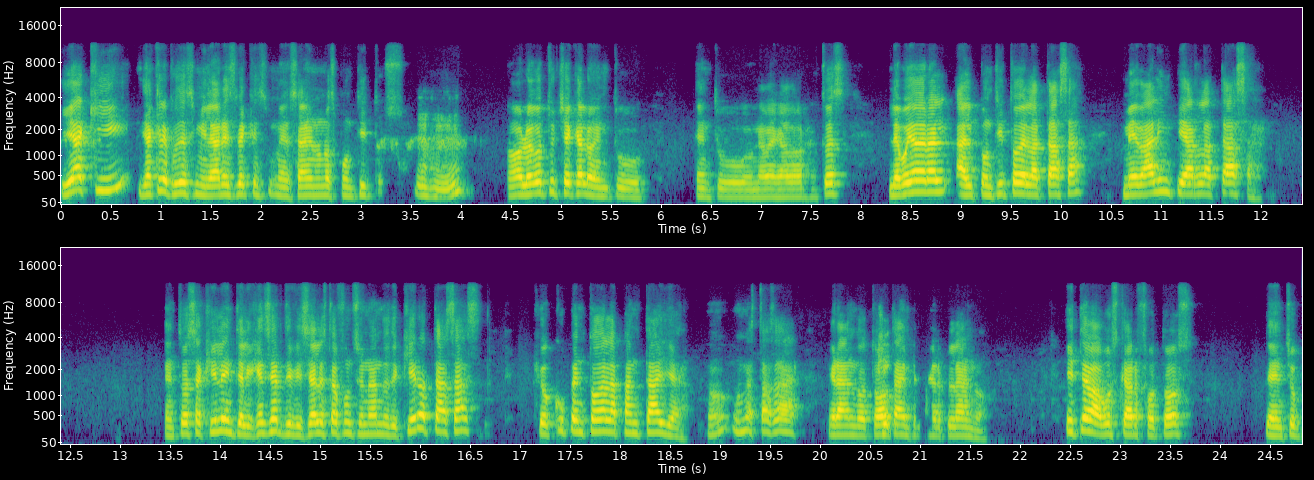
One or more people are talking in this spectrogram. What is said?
Y aquí, ya que le puse similares, ve que me salen unos puntitos. ¿no? Luego tú chécalo en tu, en tu navegador. Entonces, le voy a dar al, puntito de la taza, me va a limpiar la taza. Entonces aquí la inteligencia artificial está funcionando de quiero tazas que ocupen toda la pantalla, ¿no? Una taza grandotota en primer plano. Y te va a buscar fotos, en tu,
